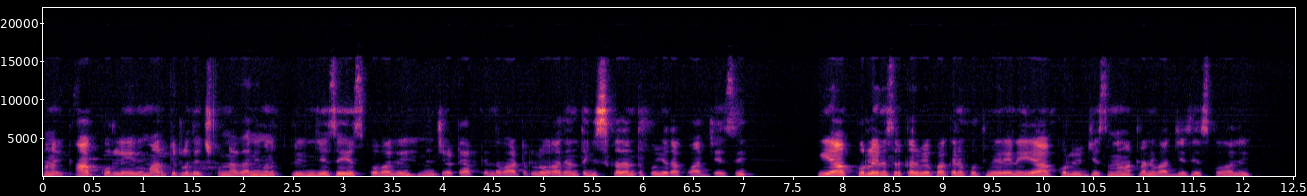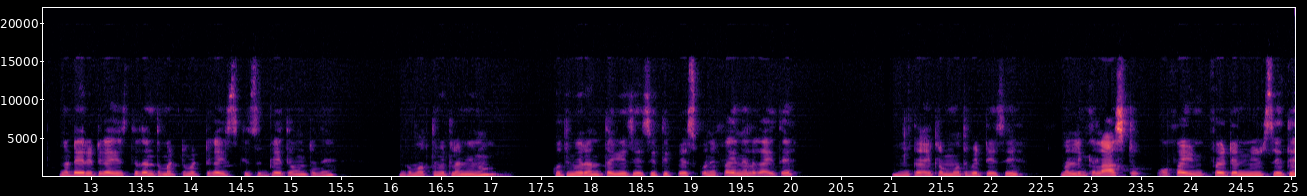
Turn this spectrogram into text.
మన ఆకుకూరలు ఏవి మార్కెట్లో తెచ్చుకున్నా కానీ మనం క్లీన్ చేసే వేసుకోవాలి. మంచిగా ట్యాప్ కింద వాటర్లో అదంతా ఇసుక అదంతా పోయేదాకా వాష్ చేసి ఏ ఆకుకూరలు అయినా సరే కరివేపాకైనా కొత్తిమీర అయినా ఏ ఆకుకూరలు యూజ్ చేస్తే మనం అట్లానే వాష్ చేసేసుకోవాలి ఇంకా డైరెక్ట్గా వేస్తే అదంతా మట్టి మట్టిగా ఇసుక ఇసుగ్గా అయితే ఉంటుంది. ఇంకా మొత్తం ఇట్లా నేను కొత్తిమీర అంతా వేసేసి తిప్పేసుకొని ఫైనల్గా అయితే ఇంకా ఇట్లా మూత పెట్టేసి మళ్ళీ ఇంకా లాస్ట్ ఒక ఫైవ్ ఫైవ్ టెన్ మినిట్స్ అయితే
